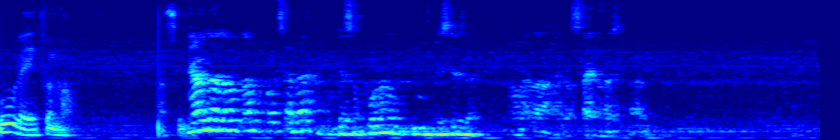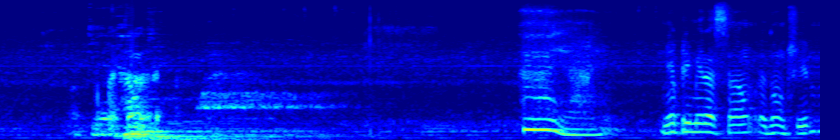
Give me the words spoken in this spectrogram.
Pô, velho, foi mal. Assim, Não, não, não, não, pode ser aberto, porque essa porra não, não precisa. Não, ela, ela sai no resultado. Ok, Hansa. Ai, ai. Minha primeira ação, eu dou um tiro.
